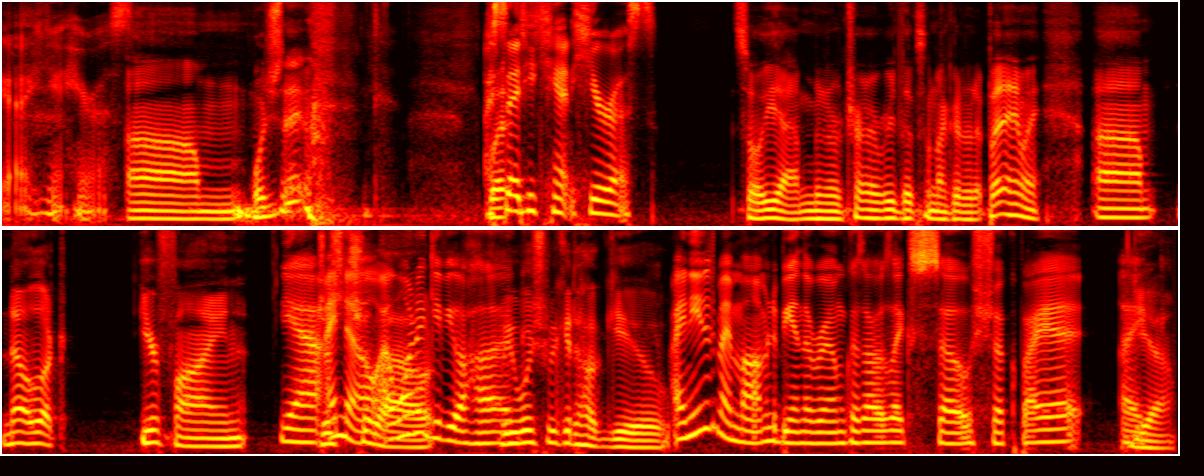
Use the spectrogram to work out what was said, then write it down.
yeah, he can't hear us. Um, what'd you say? I but- said he can't hear us. so yeah, I'm gonna try to read lips. I'm not good at it. But anyway, um, no, look, you're fine. Yeah, I know. I want to give you a hug. We wish we could hug you. I needed my mom to be in the room because I was like so shook by it. Like, yeah,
